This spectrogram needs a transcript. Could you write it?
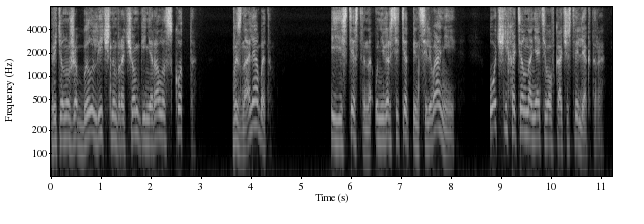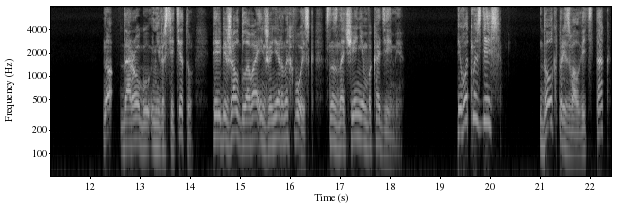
Ведь он уже был личным врачом генерала Скотта. Вы знали об этом? И, естественно, университет Пенсильвании очень хотел нанять его в качестве лектора. Но дорогу университету перебежал глава инженерных войск с назначением в академию. И вот мы здесь. Долг призвал, ведь так?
